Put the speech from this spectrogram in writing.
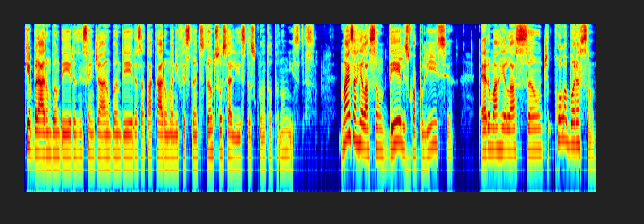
quebraram bandeiras, incendiaram bandeiras, atacaram manifestantes tanto socialistas quanto autonomistas. Mas a relação deles com a polícia era uma relação de colaboração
